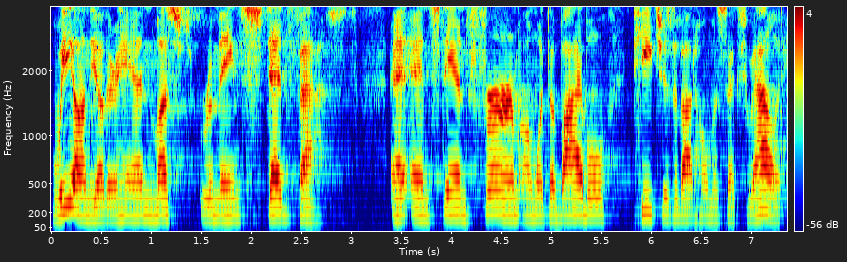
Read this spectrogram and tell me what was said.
We, on the other hand, must remain steadfast and, and stand firm on what the Bible teaches about homosexuality.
